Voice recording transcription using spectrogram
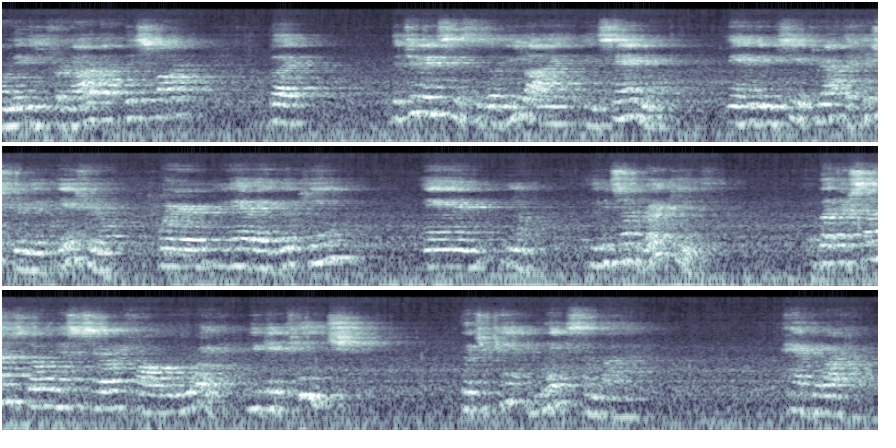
or maybe he forgot about this part. But the two instances of Eli and Samuel, and, and you see it throughout the history of Israel, where you have a good king and you know even some great kings. But their sons don't necessarily follow the way. You can teach, but you can't make somebody have the right heart.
